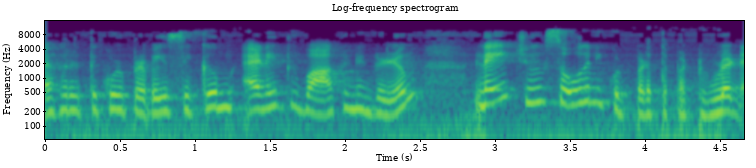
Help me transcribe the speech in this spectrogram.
நகரத்துக்குள் பிரவேசிக்கும் அனைத்து வாகனங்களும் நேற்று சோதனைக்குட்படுத்தப்பட்டுள்ளன.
